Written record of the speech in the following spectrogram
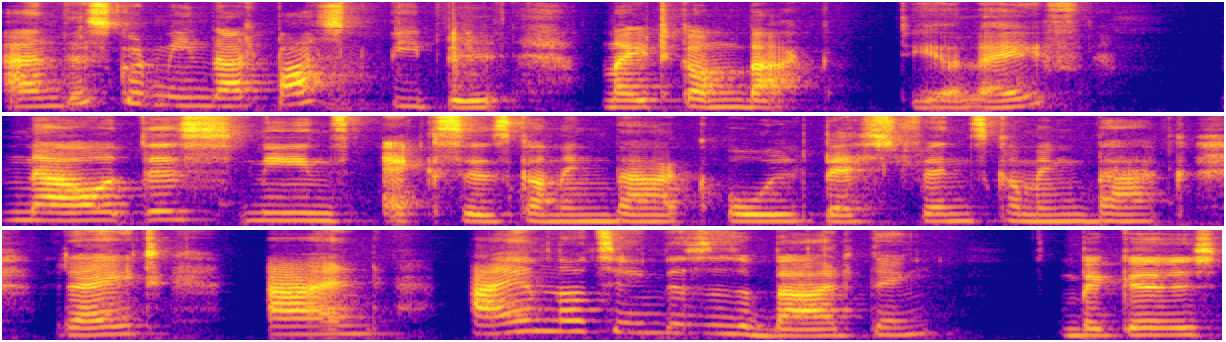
and this could mean that past people might come back to your life. Now, this means exes coming back, old best friends coming back, right? And I am not saying this is a bad thing because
